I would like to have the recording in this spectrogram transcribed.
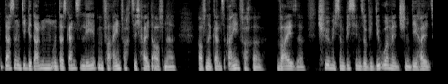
Das sind die Gedanken und das ganze Leben vereinfacht sich halt auf eine, auf eine ganz einfache Weise. Ich fühle mich so ein bisschen so wie die Urmenschen, die halt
